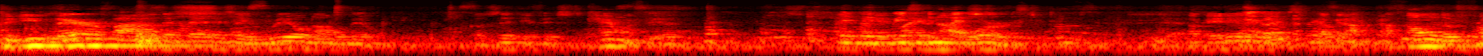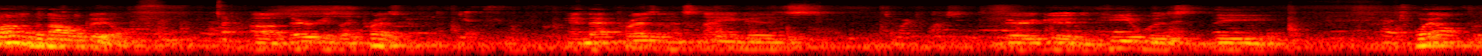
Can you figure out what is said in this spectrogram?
could you verify that that is a real dollar bill? Because if it's counterfeit, it reason may not question work. Okay, it is. Good. Okay. On the front of the dollar bill, uh, there is a president, Yes, and that president's name is George Washington. very good, and he was the twelfth or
